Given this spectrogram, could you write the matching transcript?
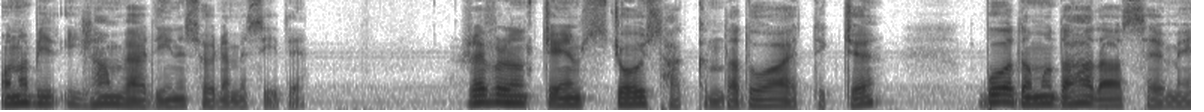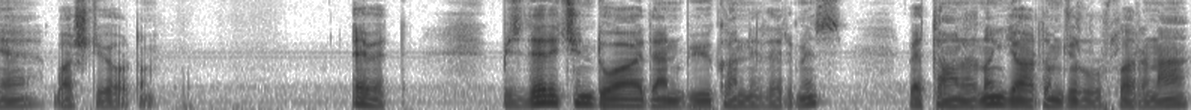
ona bir ilham verdiğini söylemesiydi. Reverend James Joyce hakkında dua ettikçe bu adamı daha da sevmeye başlıyordum. Evet, bizler için dua eden büyük annelerimiz ve Tanrı'nın yardımcı ruhlarına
